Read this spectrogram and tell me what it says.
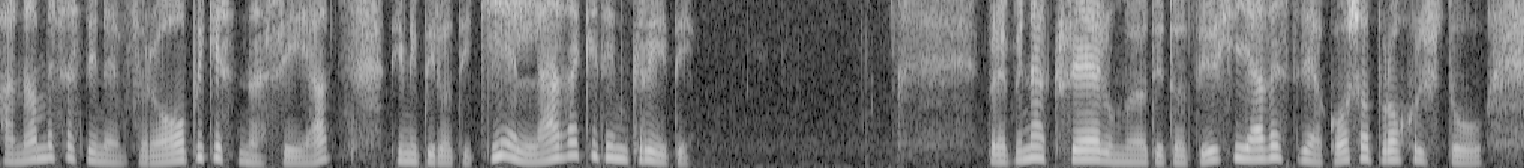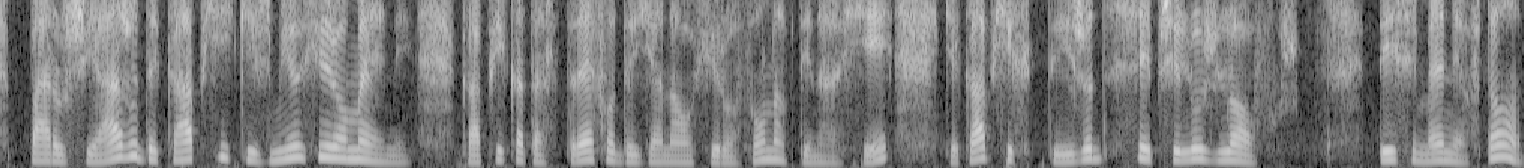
ανάμεσα στην Ευρώπη και στην Ασία, την υπηρετική Ελλάδα και την Κρήτη. Πρέπει να ξέρουμε ότι το 2300 π.Χ. παρουσιάζονται κάποιοι οικισμοί οχυρωμένοι. Κάποιοι καταστρέφονται για να οχυρωθούν από την αρχή και κάποιοι χτίζονται σε υψηλούς λόφους. Τι σημαίνει αυτό;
